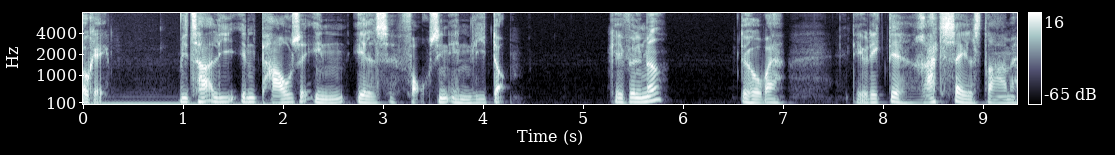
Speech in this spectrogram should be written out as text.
Okay, vi tager lige en pause, inden Else får sin endelige dom. Kan I følge med? Det håber jeg. Det er jo ikke det retssalsdrama.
